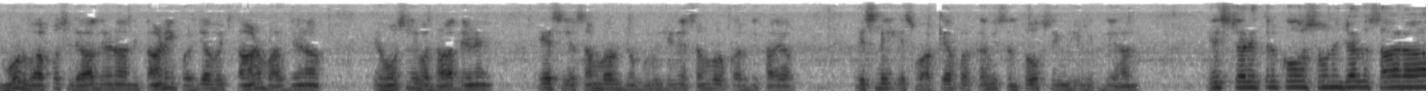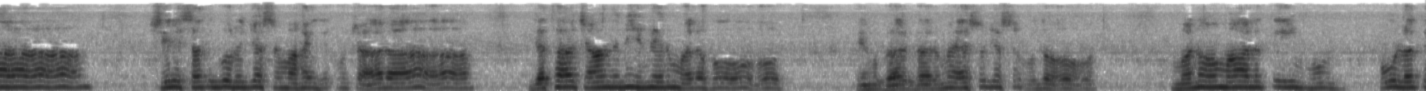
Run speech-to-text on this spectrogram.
ਮੋੜ ਵਾਪਸ ਲਿਆ ਦੇਣਾ, ਨਿਤਾਣੀ ਪਰਜਾ ਵਿੱਚ ਤਾਣ ਭਰ ਦੇਣਾ ਤੇ ਹੌਸਲੇ ਵਧਾ ਦੇਣੇ, ਇਹ ਸੀ ਅਸੰਭਵ ਜੋ ਗੁਰੂ ਜੀ ਨੇ ਸੰਭਵ ਕਰ ਦਿਖਾਇਆ। ਇਸ ਲਈ ਇਸ ਵਾਕਿਆ ਪਰ ਕਵੀ ਸੰਤੋਖ ਸਿੰਘ ਜੀ ਲਿਖਦੇ ਹਨ, ਇਸ ਚਰਿੱਤਰ ਕੋ ਸੁਨ ਜਗ ਸਾਰਾ ਸ਼੍ਰੀ ਸਤਗੁਰ ਜਸ ਮਹਿਦ ਉਚਾਰਾ, ਜਥਾ ਚਾਂਦਨੀ ਨਿਰਮਲ ਹੋ। ਤਿਮ ਘਰ ਘਰ ਮੈਂ ਸੁਜਸ ਉਦੋ, ਮਨੋ ਮਾਲਤੀ ਫੂਲਤ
